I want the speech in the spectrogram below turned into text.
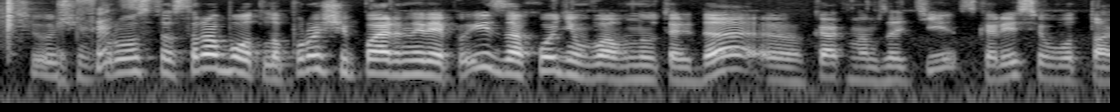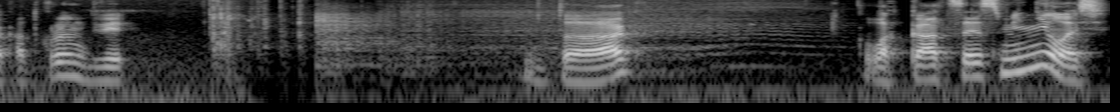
Все очень fits. просто. Сработало. Проще парный рэп. И заходим вовнутрь, да? Э, Как нам зайти? Скорее всего, вот так. Откроем дверь. Так. Локация сменилась.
